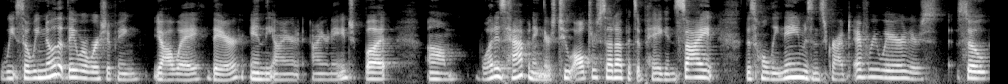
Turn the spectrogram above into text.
we so we know that they were worshiping Yahweh there in the Iron Iron Age, but um, what is happening? There's two altars set up. It's a pagan site. This holy name is inscribed everywhere. There's so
